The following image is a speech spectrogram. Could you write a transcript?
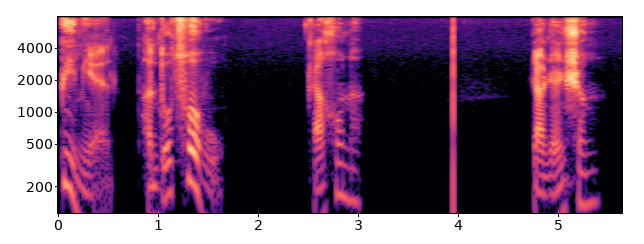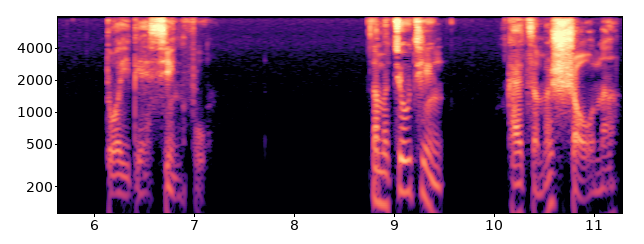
避免很多错误，然后呢，让人生多一点幸福。那么，究竟该怎么守呢？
